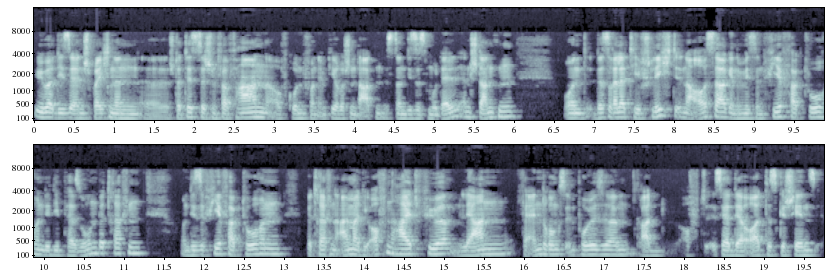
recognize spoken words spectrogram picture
über diese entsprechenden äh, statistischen Verfahren aufgrund von empirischen Daten ist dann dieses Modell entstanden, und das ist relativ schlicht in der Aussage, nämlich sind vier Faktoren, die die Person betreffen. Und diese vier Faktoren betreffen einmal die Offenheit für Lernen, Veränderungsimpulse. Gerade oft ist ja der Ort des Geschehens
